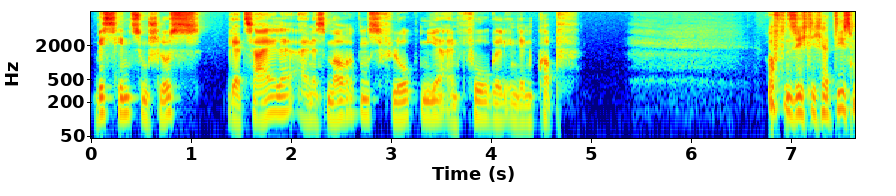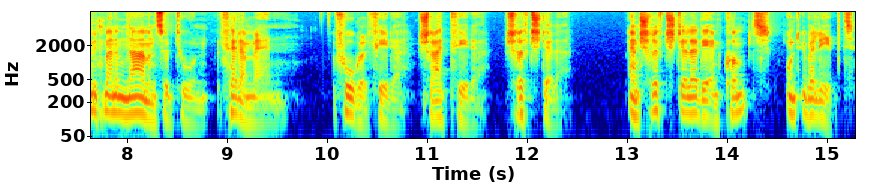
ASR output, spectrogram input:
bis hin zum Schluss der Zeile Eines Morgens flog mir ein Vogel in den Kopf. Offensichtlich hat dies mit meinem Namen zu tun, Featherman, Vogelfeder, Schreibfeder, Schriftsteller. Ein Schriftsteller, der entkommt und überlebt.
